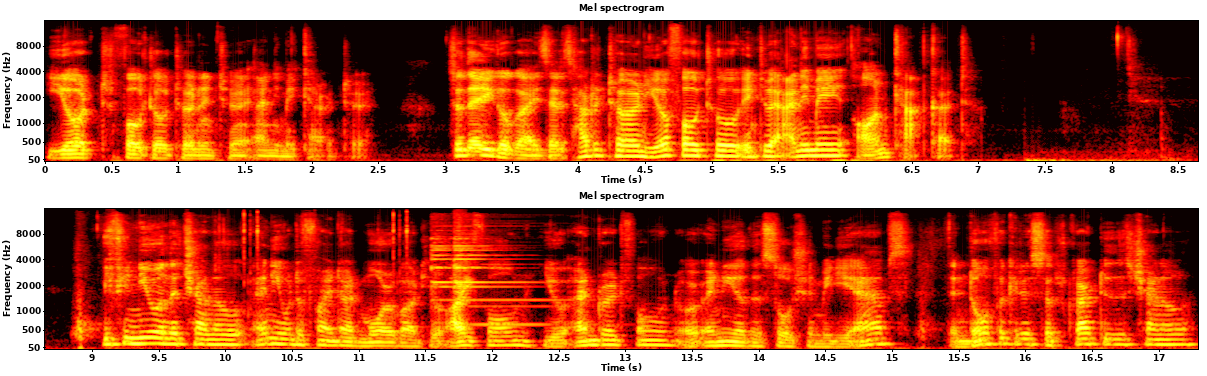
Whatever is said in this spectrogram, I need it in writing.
your photo turn into an anime character. So there you go guys, that is how to turn your photo into an anime on CapCut. If you're new on the channel and you want to find out more about your iPhone, your Android phone or any other social media apps, then don't forget to subscribe to this channel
